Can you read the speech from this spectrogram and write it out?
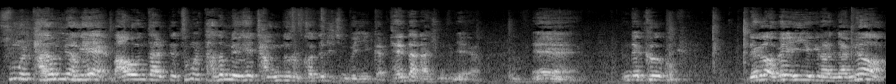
25명의, 40살 때 25명의 장로를 거두신 분이니까 대단하신 분이에요. 예. 근데 그, 내가 왜 이 얘기를 하냐면,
